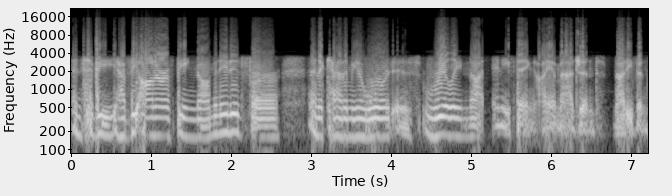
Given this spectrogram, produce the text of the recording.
and to be have the honor of being nominated for an Academy Award is really not anything I imagined, not even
